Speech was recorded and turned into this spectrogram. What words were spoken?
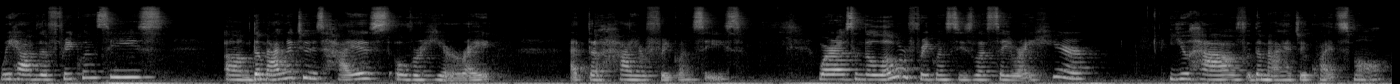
we have the frequencies, um, the magnitude is highest over here, right? At the higher frequencies. Whereas in the lower frequencies, let's say right here, you have the magnitude quite small.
